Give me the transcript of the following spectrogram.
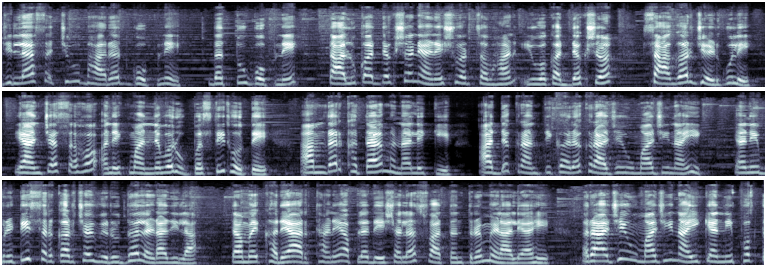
जिल्हा सचिव भारत गोपने दत्तू गोपने तालुकाध्यक्ष ज्ञानेश्वर चव्हाण युवक अध्यक्ष सागर जेडगुले यांच्यासह अनेक मान्यवर उपस्थित होते. आमदार खताळ म्हणाले की आद्य क्रांतिकारक राजे उमाजी नाईक यांनी ब्रिटिश सरकारच्या विरुद्ध लढा दिला. त्यामुळे खऱ्या अर्थाने आपल्या देशाला स्वातंत्र्य मिळाले आहे. राजे उमाजी नाईक यांनी फक्त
